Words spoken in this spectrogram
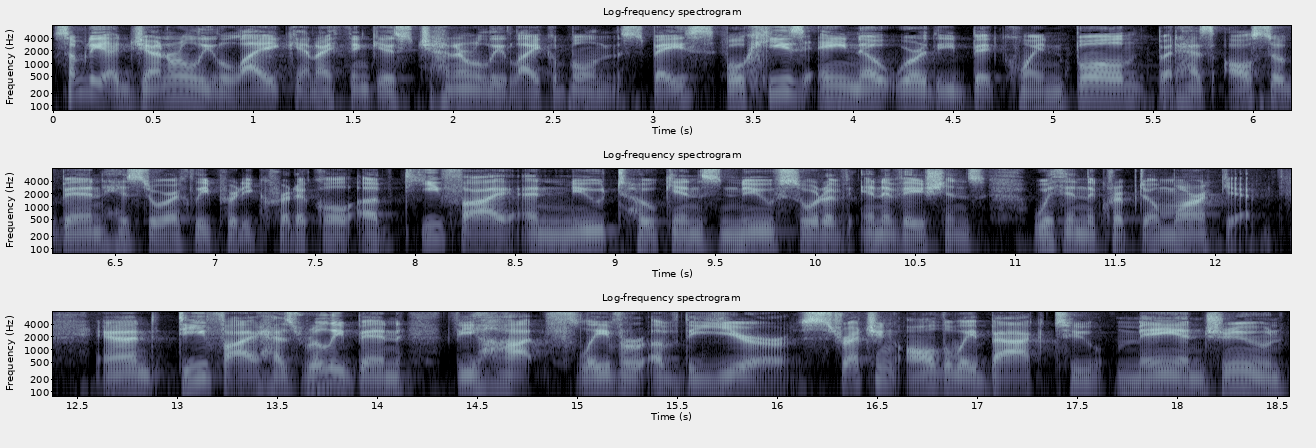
somebody I generally like and I think is generally likable in the space. Well, he's a noteworthy Bitcoin bull, but has also been historically pretty critical of DeFi and new tokens, new sort of innovations within the crypto market. And DeFi has really been the hot flavor of the year, stretching all the way back to May and June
